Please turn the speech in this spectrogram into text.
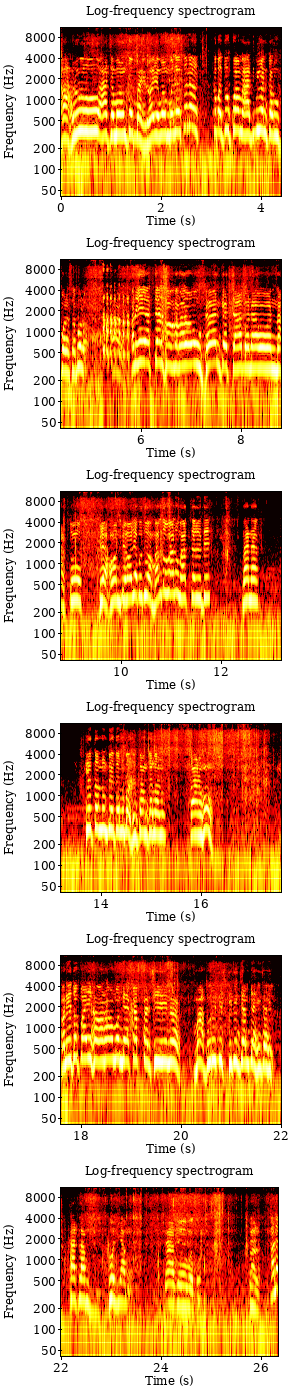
હારું આ જમાનો તો બહેરો એવો મળ્યો છે ને કે બધું કામ આદમીઓને કરવું પડે છે, બોલો. અને એ અત્યારે સવારે ઉઠે ને કે ચા બનાવો, નાસ્તો, બેહોન બેહો એ બધું અમારે તો વાનું વાત કર્યું તે ના ના, ખેતરનું બેતરનું બધું કામ કરવાનું. કારણ હું? અને એ તો પછી હવા હવામાં મેકઅપ કરશી ને માધુરી બિસ્કીટની જેમ બેસી જઈ ખાટલામાં, ઢોલિયામાં. ના જોયું હતો. પણ. અને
